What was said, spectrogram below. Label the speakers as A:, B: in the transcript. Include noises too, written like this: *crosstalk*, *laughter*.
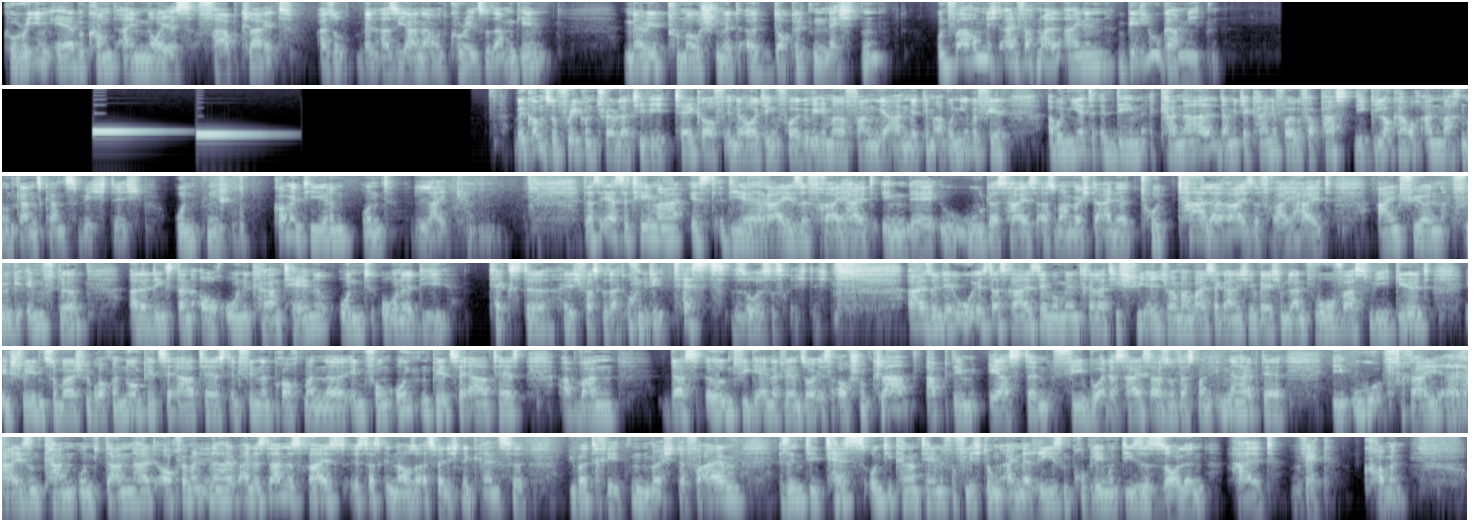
A: Korean Air bekommt ein neues Farbkleid, also wenn Asiana und Korean zusammengehen. Marriott Promotion mit äh, doppelten Nächten. Und warum nicht einfach mal einen Beluga mieten? Willkommen zu Frequent Traveler TV Takeoff. In der heutigen Folge, wie immer, fangen wir an mit dem Abonnierbefehl. Abonniert den Kanal, damit ihr keine Folge verpasst. Die Glocke auch anmachen und ganz, ganz wichtig, unten kommentieren und liken. Das erste Thema ist die Reisefreiheit in der EU. Das heißt also, man möchte eine totale Reisefreiheit einführen für Geimpfte, allerdings dann auch ohne Quarantäne und ohne die Texte, hätte ich fast gesagt, ohne die Tests. So ist es richtig. Also in der EU ist das Reisen im Moment relativ schwierig, weil man weiß ja gar nicht, in welchem Land wo was wie gilt. In Schweden zum Beispiel braucht man nur einen PCR-Test, in Finnland braucht man eine Impfung und einen PCR-Test. Ab wann das irgendwie geändert werden soll, ist auch schon klar ab dem 1. Februar. Das heißt also, dass man innerhalb der EU frei reisen kann und dann halt auch, wenn man innerhalb eines Landes reist, ist das genauso, als wenn ich eine Grenze übertreten möchte. Vor allem sind die Tests und die Quarantäneverpflichtungen ein Riesenproblem und diese sollen halt wegkommen.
